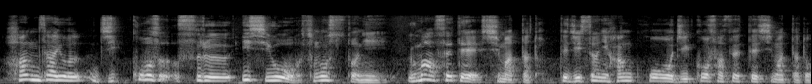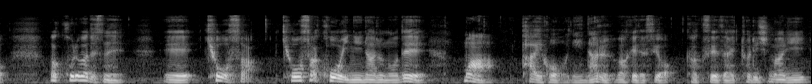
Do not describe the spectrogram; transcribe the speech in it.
犯罪を実行する意思をその人に生ませてしまったと。で実際に犯行を実行させてしまったと、まあ、これはですね、えー、強査強査行為になるのでまあ逮捕になるわけですよ。覚醒剤取締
